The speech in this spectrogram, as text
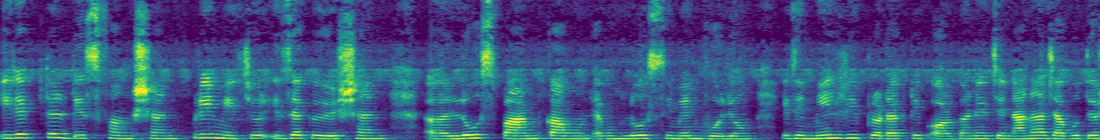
erectile dysfunction, premature ejaculation, low sperm count এবং লো সিমেন্ট ভলিউম এই যে মেল রিপ্রোডাক্টিভ অর্গানের যে নানা যাবতীয়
